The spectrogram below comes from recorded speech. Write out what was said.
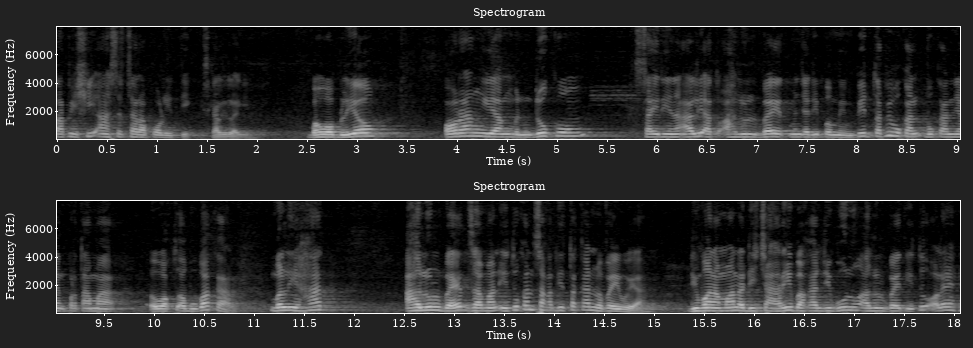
tapi Syiah secara politik sekali lagi. Bahwa beliau orang yang mendukung Sayyidina Ali atau Ahlul Bait menjadi pemimpin, tapi bukan bukan yang pertama e, waktu Abu Bakar. Melihat Ahlul Bait zaman itu kan sangat ditekan Bapak Ibu ya. Di mana-mana dicari bahkan dibunuh Ahlul Bait itu oleh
